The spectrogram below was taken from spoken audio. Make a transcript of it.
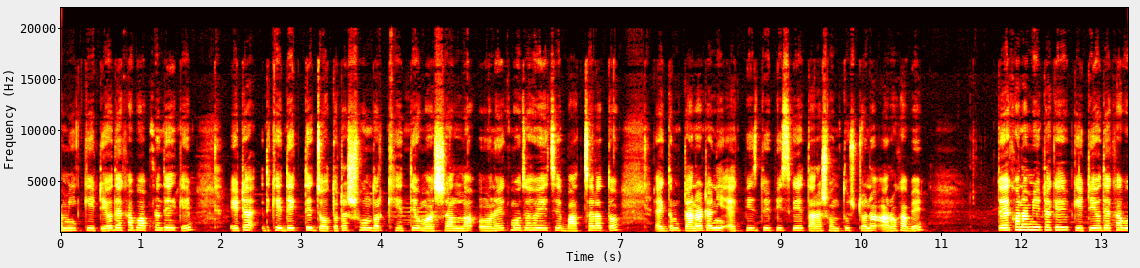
আমি কেটেও দেখাবো আপনাদেরকে। এটা দেখে দেখতে যতটা সুন্দর, খেতেও মাসাল্লাহ অনেক মজা হয়েছে। বাচ্চারা তো একদম টানাটানি এক পিস দুই পিস খেয়ে তারা সন্তুষ্ট না, আরও খাবে। তো এখন আমি এটাকে কেটেও দেখাবো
